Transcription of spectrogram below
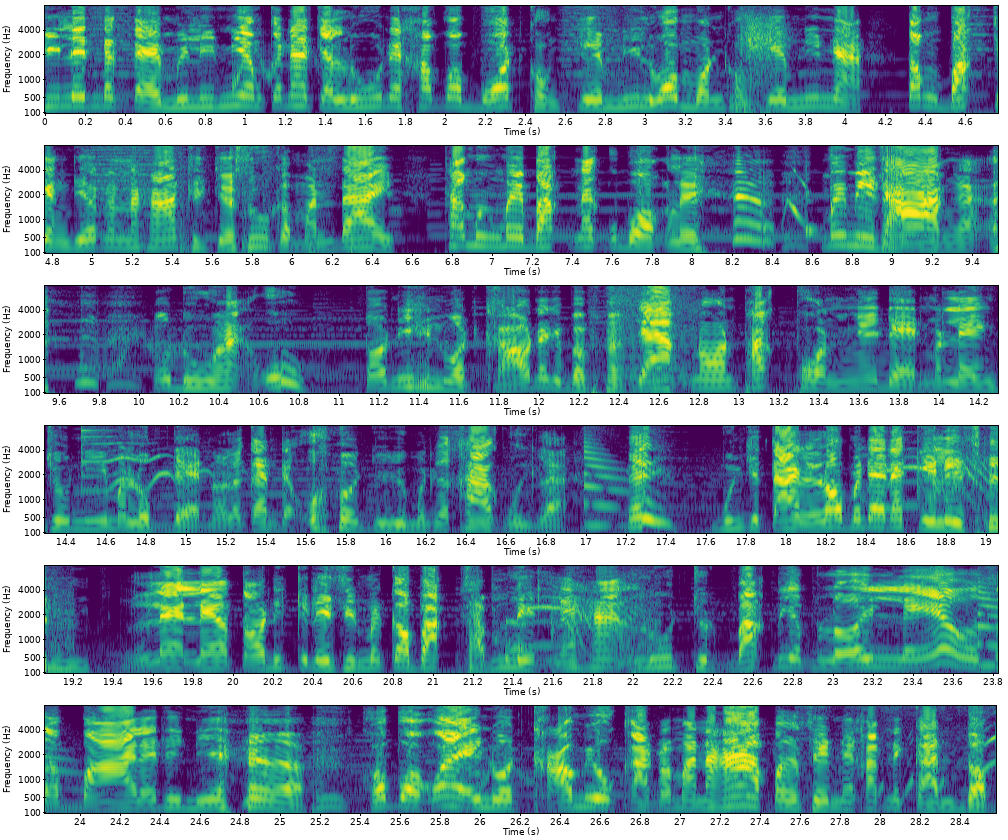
ที่เล่นตั้งแต่มิลเลนเนียมก็น่าจะรู้นะครับว่าบอสของเกมนี้หรือว่ามอนของเกมนี้เนี่ยต้องบักอย่างเดียวนะฮะถึงจะสู้กับมันได้ ถ้ามึงไม่บักนะกูบอกเลย ไม่มีทางอะเราดูฮะโอ้ ตอนนี้หนวดขาวน่าจะแบบอยากนอนพักผ่อนไงแดดมันแรงช่วงนี้มาหลบแดดหน่อยแล้วกันแต่โอ้อยู่ๆมันก็ฆ่ากูอีกแล้วเฮ้ยมึงจะตายหลายรอบไม่ได้นะเกเรซิน และแล้วตอนนี้เกเรซินมันก็ bug สำเร็จนะฮะ รู้จุด bug เรียบร้อยแล้วสบายแล้วทีเนี้ยเขาบอกว่าไอ้หนวดขาวมีโอกาสประมาณ 5%นะครับในการ drop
